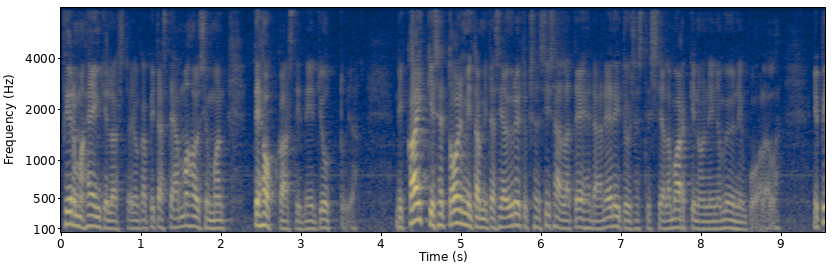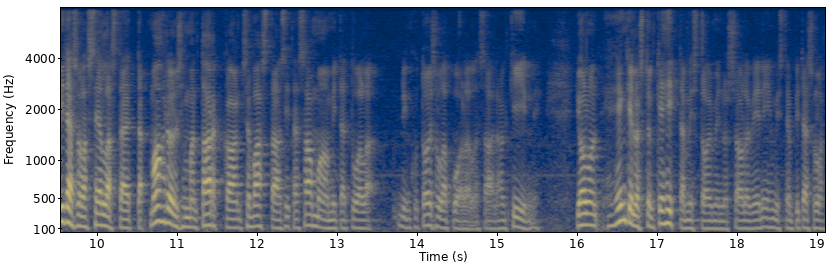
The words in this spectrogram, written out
firmahenkilöstö, jonka pitäisi tehdä mahdollisimman tehokkaasti niitä juttuja, niin kaikki se toiminta, mitä siellä yrityksen sisällä tehdään, erityisesti siellä markkinoinnin ja myynnin puolella, niin pitäisi olla sellaista, että mahdollisimman tarkkaan se vastaa sitä samaa, mitä tuolla niin kuin toisella puolella saadaan kiinni. Jolloin henkilöstön kehittämistoiminnossa olevien ihmisten pitäisi olla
